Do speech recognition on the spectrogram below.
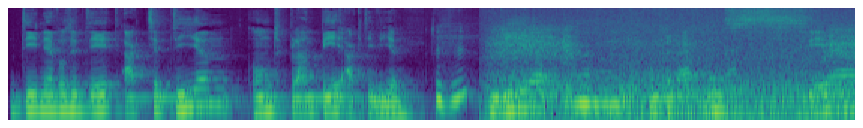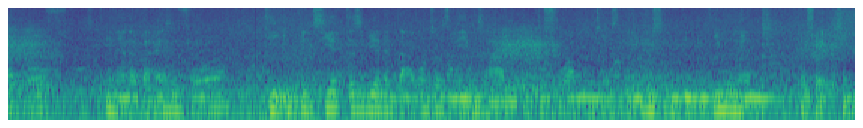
die Nervosität akzeptieren und Plan B aktivieren. Mhm. Wir und bereiten uns sehr oft in einer Weise vor, die impliziert, dass wir einen Tag unseres Lebens haben und die Form unseres Lebens und die Bedingungen perfekt sind.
